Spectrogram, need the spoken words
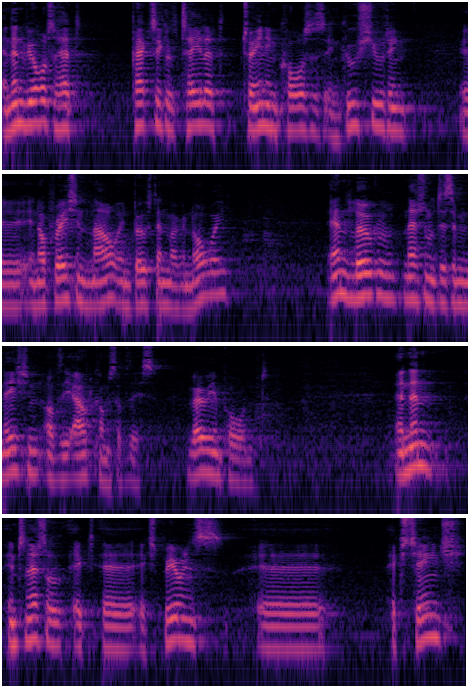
And then we also had practical tailored training courses in goose shooting uh, in operation now in both Denmark and Norway, and local national dissemination of the outcomes of this. Very important. And then international ex uh, experience uh, exchange.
